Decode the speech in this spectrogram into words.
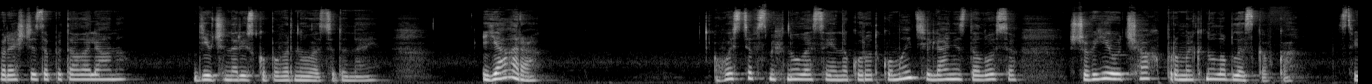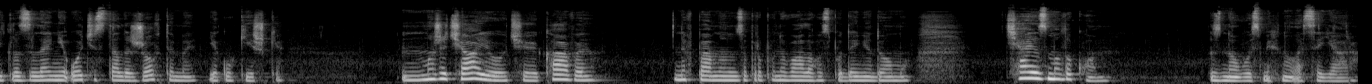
врешті запитала Ляна. Дівчина різко повернулася до неї. Яра. Гостя всміхнулася, і на коротку мить Ляні здалося, що в її очах промелькнула блискавка. Світло-зелені очі стали жовтими, як у кішки. Може, чаю чи кави? невпевнено запропонувала господиня дому. Чаю з молоком, знову усміхнулася Яра.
